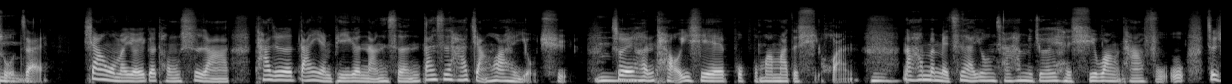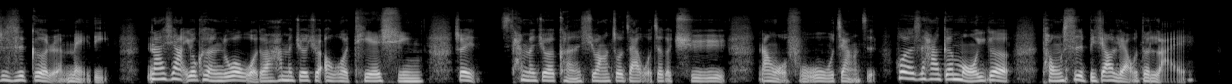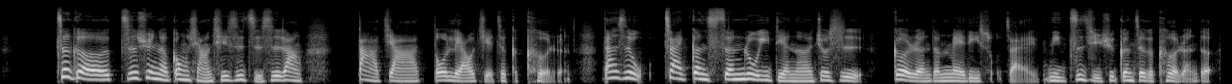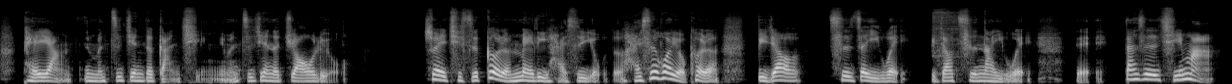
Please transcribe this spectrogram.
所在。嗯像我们有一个同事啊，他就是单眼皮一个男生，但是他讲话很有趣，嗯、所以很讨一些婆婆妈妈的喜欢。嗯、那他们每次来用餐，他们就会很希望他服务，这就是个人魅力。那像有可能如果我的话，他们就会觉得哦，我贴心，所以他们就可能希望坐在我这个区域让我服务这样子，或者是他跟某一个同事比较聊得来。这个资讯的共享其实只是让。大家都了解这个客人，但是再更深入一点呢，就是个人的魅力所在，你自己去跟这个客人的培养你们之间的感情，你们之间的交流。所以其实个人魅力还是有的，还是会有客人比较吃这一位，比较吃那一位，对。但是起码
